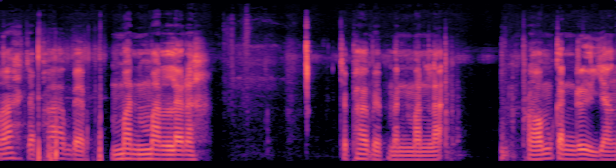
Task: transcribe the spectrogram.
มาจะภากแบบมันๆแล้วนะ จะภากแบบมันๆละ พร้อมกันหรือยัง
